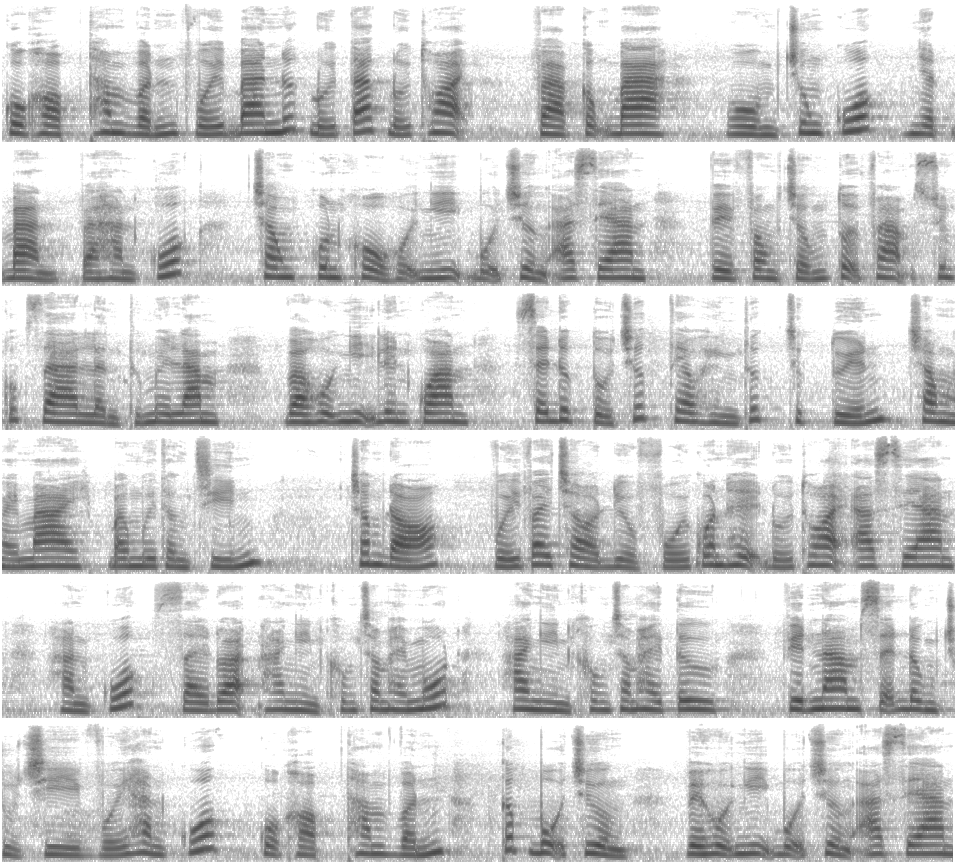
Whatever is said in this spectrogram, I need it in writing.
cuộc họp tham vấn với ba nước đối tác đối thoại và cộng ba gồm Trung Quốc, Nhật Bản và Hàn Quốc trong khuôn khổ hội nghị Bộ trưởng ASEAN về phòng chống tội phạm xuyên quốc gia lần thứ 15 và hội nghị liên quan sẽ được tổ chức theo hình thức trực tuyến trong ngày mai 30 tháng 9. Trong đó, với vai trò điều phối quan hệ đối thoại ASEAN Hàn Quốc giai đoạn 2021-2024, Việt Nam sẽ đồng chủ trì với Hàn Quốc cuộc họp tham vấn cấp bộ trưởng về hội nghị bộ trưởng ASEAN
